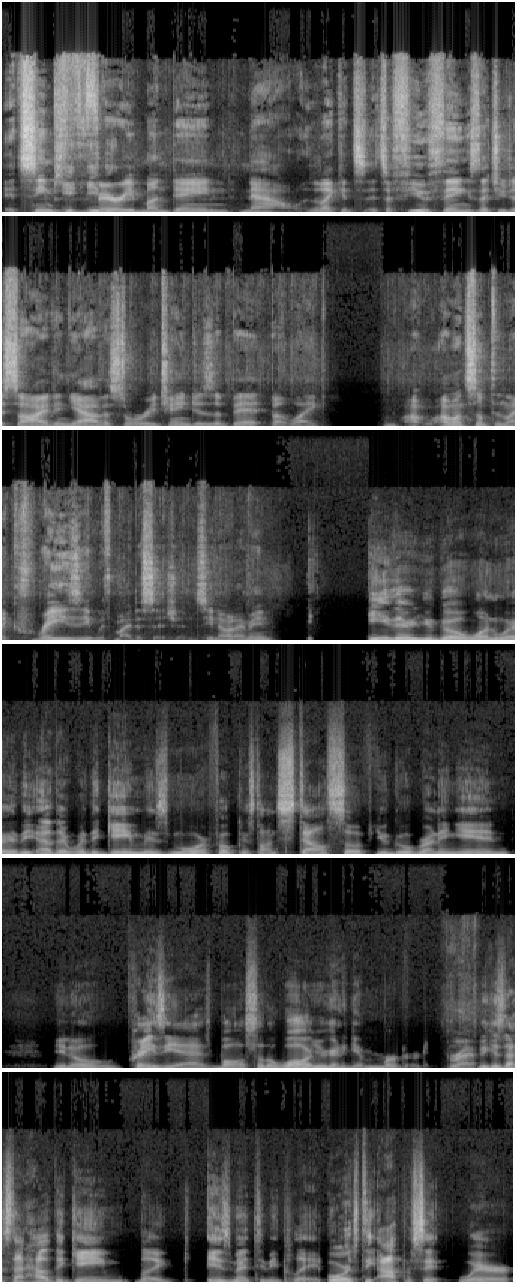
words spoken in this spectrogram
it seems it, very mundane now. Like it's it's a few things that you decide, and yeah, the story changes a bit, but like I, I want something like crazy with my decisions. You know what I mean? Either you go one way or the other, where the game is more focused on stealth. So if you go running in, you know, crazy ass balls to the wall, you're gonna get murdered, right? Because that's not how the game like is meant to be played. Or it's the opposite, where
